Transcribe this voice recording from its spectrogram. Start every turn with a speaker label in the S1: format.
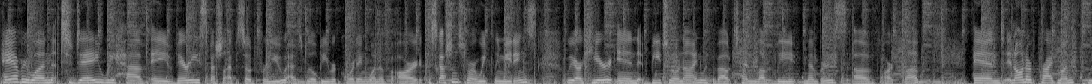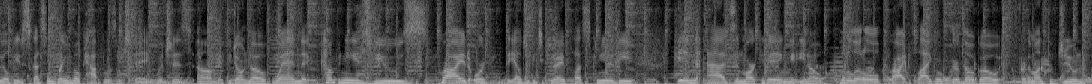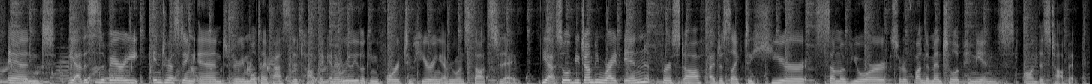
S1: Hey everyone, today we have a very special episode for you as we'll be recording one of our discussions from our weekly meetings. We are here in B209 with about 10 lovely members of our club. And in honor of Pride Month, we'll be discussing rainbow capitalism today, which is, um, if you don't know, when companies use pride or the LGBTQIA plus community in ads and marketing, you know, put a little pride flag over their logo for the month of June. And yeah, this is a very interesting and very multifaceted topic, and I'm really looking forward to hearing everyone's thoughts today. Yeah, so we'll be jumping right in. First off, I'd just like to hear some of your sort of fundamental opinions on this topic.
